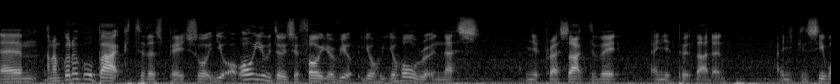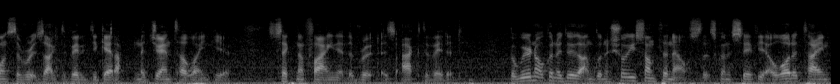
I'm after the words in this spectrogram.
Um, and I'm going to go back to this page. So you, all you would do is you follow your, your, your whole route in this, and you press activate, and you put that in. And you can see once the route is activated, you get a magenta line here, signifying that the route is activated. But we're not going to do that. I'm going to show you something else that's going to save you a lot of time,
